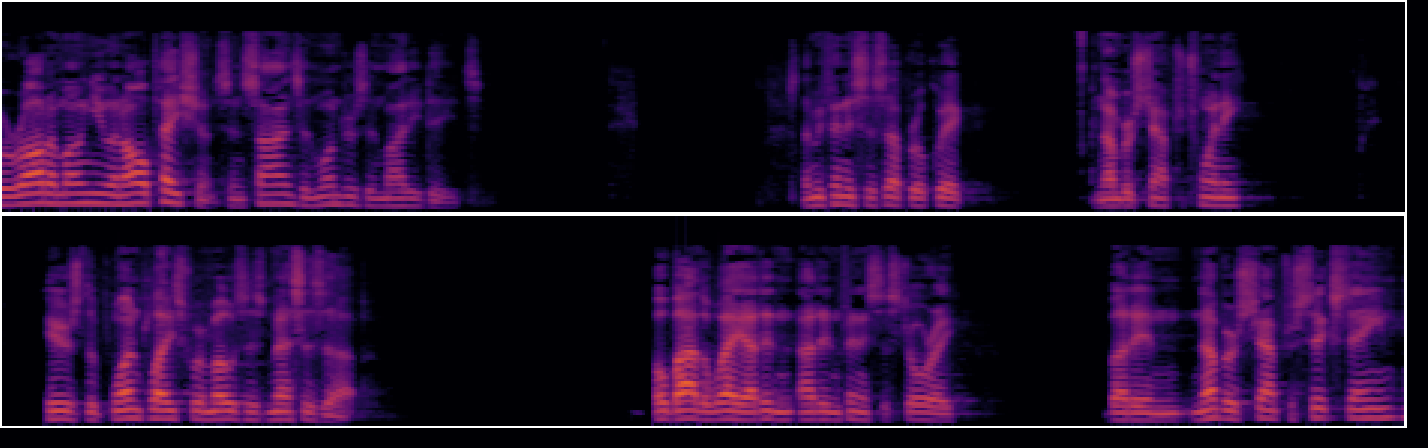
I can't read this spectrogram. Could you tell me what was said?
were wrought among you in all patience, in signs and wonders and mighty deeds. Let me finish this up real quick. Numbers chapter 20. Here's the one place where Moses messes up. Oh, by the way, I didn't, I didn't finish the story. But in Numbers chapter 16,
